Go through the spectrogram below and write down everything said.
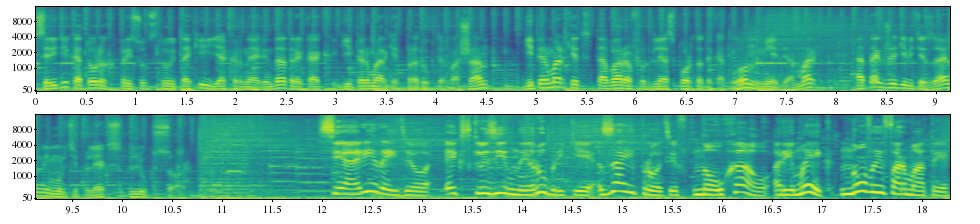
среди которых присутствуют такие якорные арендаторы, как гипермаркет продуктов «Ашан», гипермаркет товаров для спорта «Декатлон», «Медиамаркт», а также девятизальный мультиплекс «Люксор». CRE Radio. Эксклюзивные рубрики «За и против», «Ноу-хау», «Ремейк», «Новые форматы».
